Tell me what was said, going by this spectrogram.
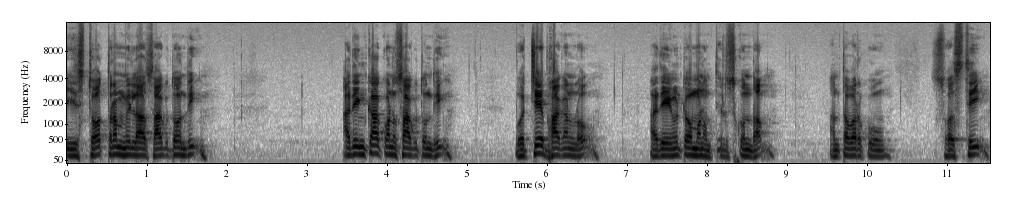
ఈ స్తోత్రం ఇలా సాగుతోంది. అది ఇంకా కొనసాగుతుంది. వచ్చే భాగంలో అదేమిటో మనం తెలుసుకుందాం. అంతవరకు స్వస్తి.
